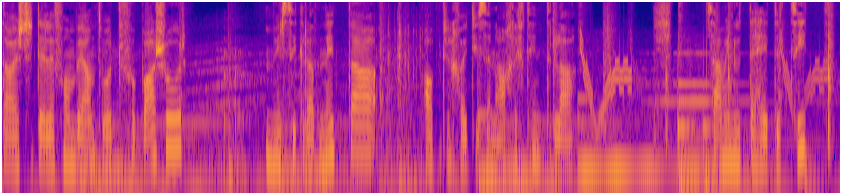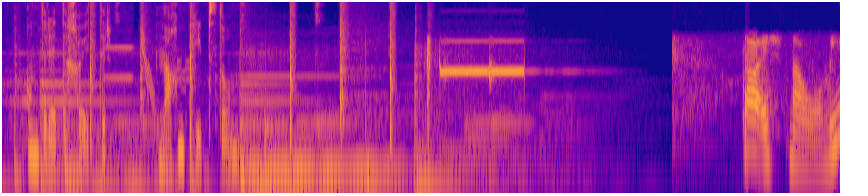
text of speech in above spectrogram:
Da ist der Telefonbeantworter von Baschur. Wir sind gerade nicht da, aber ihr könnt uns eine Nachricht hinterlassen. Zehn Minuten habt ihr Zeit und reden könnt ihr nach dem Piepston. Da ist Naomi.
